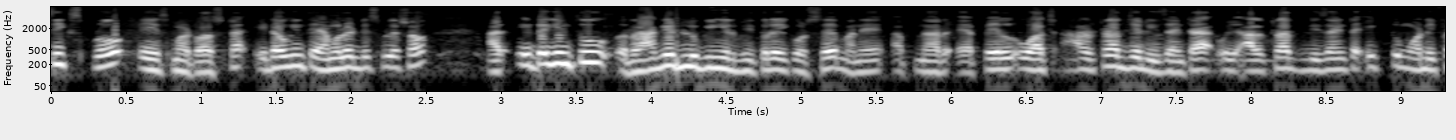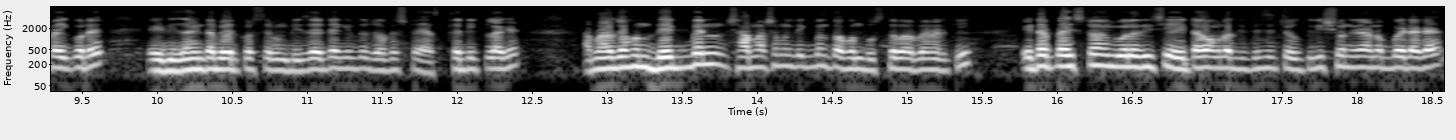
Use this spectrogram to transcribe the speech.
সিক্স প্রো এই স্মার্ট ওয়াচটা এটাও কিন্তু অ্যামোলেড ডিসপ্লে সহ। আর এটা কিন্তু রাগেড লুকিং এর ভিতরেই করছে মানে আপনার অ্যাপেল ওয়াচ আলট্রার যে ডিজাইনটা ওই আলট্রার ডিজাইনটা একটু মডিফাই করে এই ডিজাইনটা বের করছে এবং ডিজাইনটা কিন্তু যথেষ্ট অ্যাস্থেটিক লাগে। আপনারা যখন দেখবেন, সামনাসামনি দেখবেন, তখন বুঝতে পারবেন আর কি। এটার প্রাইসটা আমি বলে দিচ্ছি, এটাও আমরা দিতেছি চৌত্রিশশো নিরানব্বই টাকায়।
